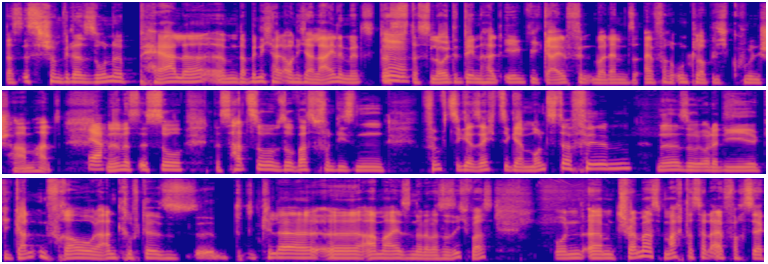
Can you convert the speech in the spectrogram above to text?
das ist schon wieder so eine Perle. Ähm, da bin ich halt auch nicht alleine mit, dass, Mhm. dass Leute den halt irgendwie geil finden, weil der einfach einen unglaublich coolen Charme hat. Ja. Ne, das ist so, das hat so, so was von diesen 50er, 60er Monsterfilmen, ne, so, oder die Gigantenfrau oder Angriff der Killer-Ameisen oder was weiß ich was. Und ähm, Tremors macht das halt einfach sehr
